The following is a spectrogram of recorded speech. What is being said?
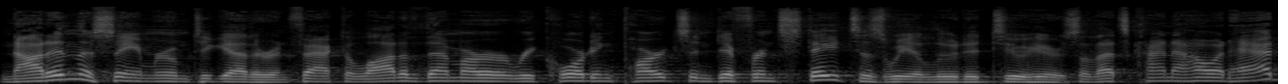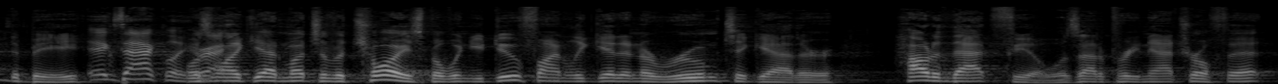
not in the same room together. In fact, a lot of them are recording parts in different states, as we alluded to here. So, that's kind of how it had to be. Exactly. It wasn't right. like you had much of a choice. But when you do finally get in a room together, how did that feel? Was that a pretty natural fit?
